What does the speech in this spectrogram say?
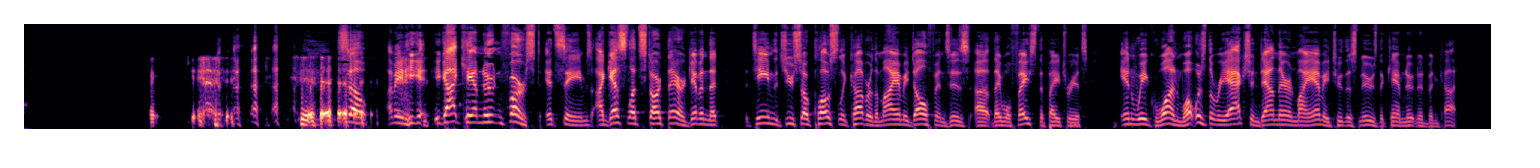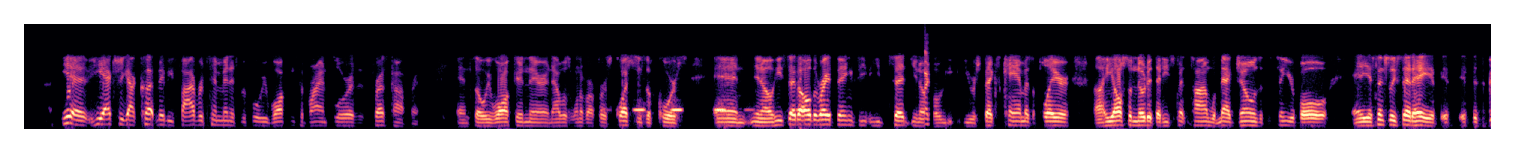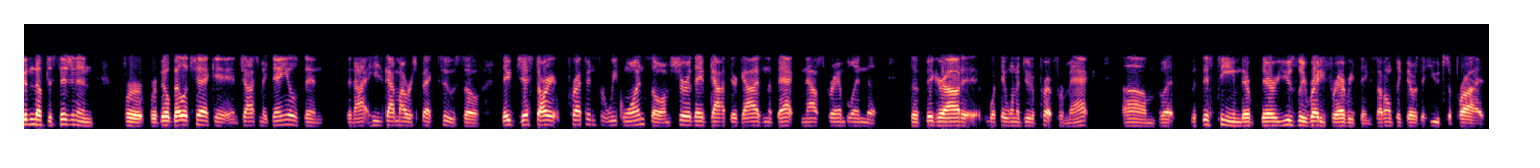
so, I mean, he get, he got Cam Newton first. It seems. I guess let's start there. Given that the team that you so closely cover, the Miami Dolphins, is uh, they will face the Patriots in Week One. What was the reaction down there in Miami to this news that Cam Newton had been cut? Yeah, he actually got cut maybe five or ten minutes before we walked into Brian Flores' press conference. And so we walk in there, and that was one of our first questions, of course. And you know, he said all the right things. He, he said, you know, he, he respects Cam as a player. Uh, he also noted that he spent time with Mac Jones at the Senior Bowl, and he essentially said, hey, if if, if it's a good enough decision and for for Bill Belichick and Josh McDaniels, then then I, he's got my respect too. So they've just started prepping for week one. So I'm sure they've got their guys in the back now scrambling to to figure out uh, what they want to do to prep for Mac. Um, but with this team, they're they're usually ready for everything. So I don't think there was a huge surprise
